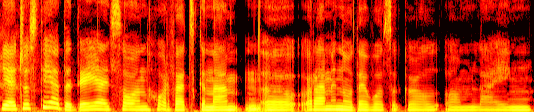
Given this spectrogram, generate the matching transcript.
Yeah. Just the other day, I saw in Chorvátske uh, Rameno there was a girl um, lying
